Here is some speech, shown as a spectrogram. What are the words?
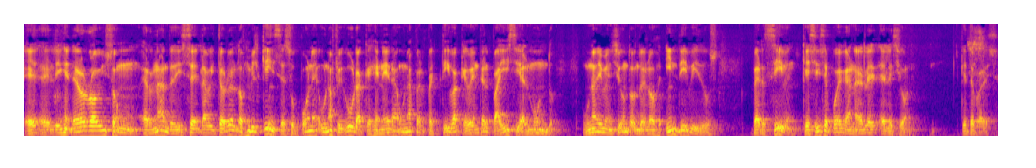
El, ingeniero Robinson Hernández dice, la victoria del 2015 supone una figura que genera una perspectiva que vende al país y al mundo, una dimensión donde los individuos perciben que sí se puede ganar elecciones. ¿Qué te parece?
